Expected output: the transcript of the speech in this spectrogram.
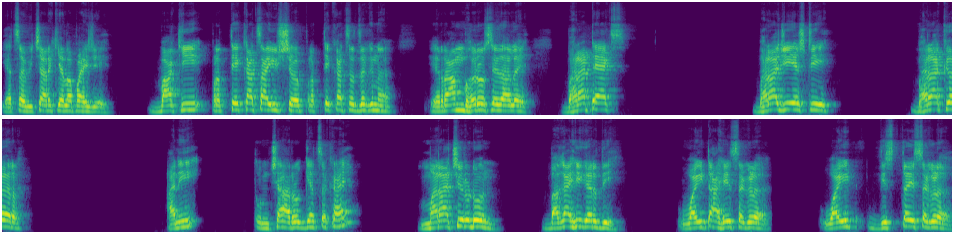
याचा विचार केला पाहिजे. बाकी प्रत्येकाचं आयुष्य प्रत्येकाचं जगणं हे राम भरोसे झालंय. भरा टॅक्स भरा जीएसटी भरा कर. आणि तुमच्या आरोग्याचं काय? मरा चिरडून. बघा ही गर्दी. वाईट आहे सगळं. वाईट दिसतंय सगळं.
